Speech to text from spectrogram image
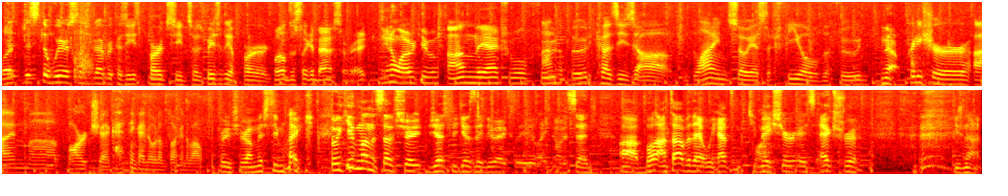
What? This is the weirdest lizard ever because he eats bird seed, so it's basically a bird. Well, just like a dinosaur, right? Do you know why we keep him on the actual food? On the food because he's uh blind, so he has to feel the food. No. Pretty sure I'm uh, Barczyk. I think I know what I'm talking about. Pretty sure I'm Misty Mike. we keep him on the substrate just because they do actually, like Noah said. Uh, but on top of that, we have to make sure it's extra. he's not.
